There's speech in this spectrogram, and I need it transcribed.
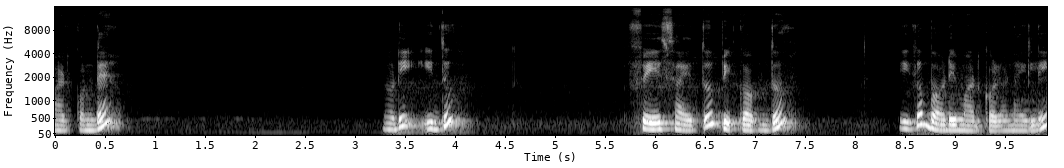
ಮಾಡಿಕೊಂಡೆ. ನೋಡಿ, ಇದು ಫೇಸ್ ಆಯಿತು ಪಿಕಾಕ್ದು ಈಗ ಬಾಡಿ ಮಾಡ್ಕೊಳ್ಳೋಣ ಇಲ್ಲಿ.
